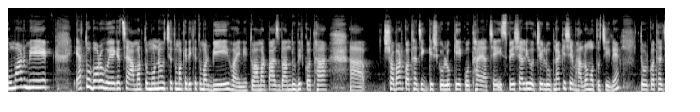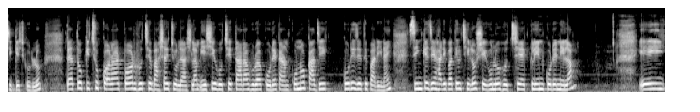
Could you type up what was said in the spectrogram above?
তোমার মেয়ে এত বড় হয়ে গেছে, আমার তো মনে হচ্ছে তোমাকে দেখে তোমার বিয়েই হয়নি। তো আমার পাঁচ বান্ধবীর কথা সবার কথা জিজ্ঞেস করল, কে কোথায় আছে? স্পেশালি হচ্ছে লুবনাকে সে ভালো মতো চিনে, তোর কথা জিজ্ঞেস করল। তো এত কিছু করার পর হচ্ছে বাসায় চলে আসলাম। এসে হচ্ছে তাড়াহুড়া করে, কারণ কোনো কাজই করে যেতে পারি নাই। সিঙ্কে যে হাঁড়ি পাতিল ছিল, সেগুলো হচ্ছে ক্লিন করে নিলাম। এই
